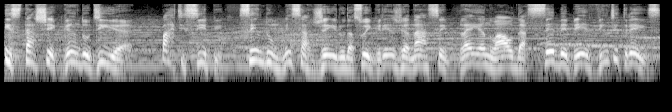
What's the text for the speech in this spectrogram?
Está chegando o dia. Participe sendo um mensageiro da sua igreja na Assembleia Anual da CBB 23,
